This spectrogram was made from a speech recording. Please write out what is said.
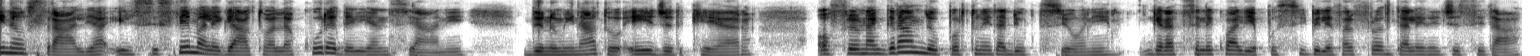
In Australia il sistema legato alla cura degli anziani, denominato Aged Care, offre una grande opportunità di opzioni, grazie alle quali è possibile far fronte alle necessità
